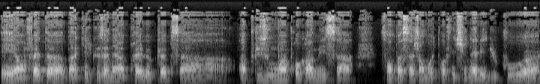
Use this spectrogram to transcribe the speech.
Et en fait, euh, bah, quelques années après, le club ça, a plus ou moins programmé sa, son passage en mode professionnel. Et du coup, euh,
